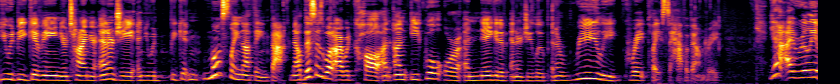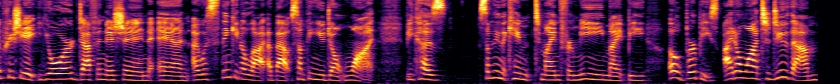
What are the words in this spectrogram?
you would be giving your time, your energy, and you would be getting mostly nothing back. Now, this is what I would call an unequal or a negative energy loop and a really great place to have a boundary. Yeah, I really appreciate your definition. And I was thinking a lot about something you don't want because something that came to mind for me might be oh, burpees. I don't want to do them,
